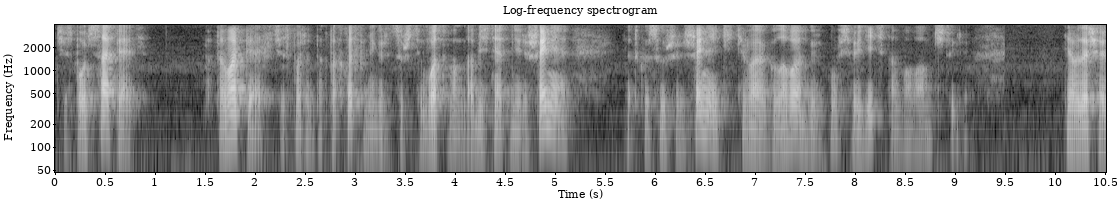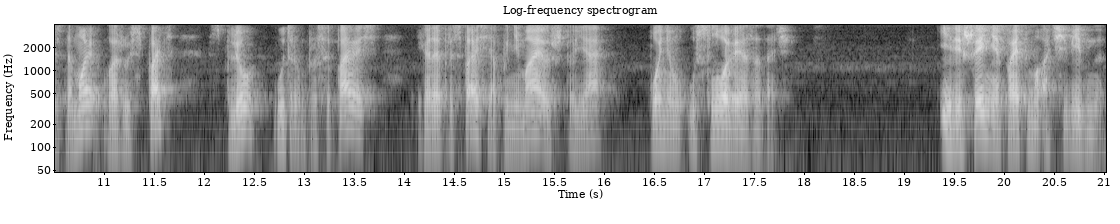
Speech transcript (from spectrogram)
Через полчаса опять. Потом опять. Через полчаса подходит ко мне говорит, слушайте, вот вам объясняет мне решение. Я такой, слушаю решение, киваю головой. Он говорит, ну все, идите, там вам 4. Я возвращаюсь домой, ложусь спать, сплю, утром просыпаюсь. И когда я просыпаюсь, я понимаю, что я понял условия задачи. И решение поэтому очевидно.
